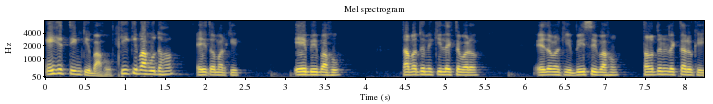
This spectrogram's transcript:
এই যে তিনটি বাহু, কি কি বাহু দাও এই তোমার কি এ বি বাহু। তারপর তুমি কি লিখতে পারো? এই তোমার কি বিসি বাহু। তারপর তুমি লিখতে পারো কি?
